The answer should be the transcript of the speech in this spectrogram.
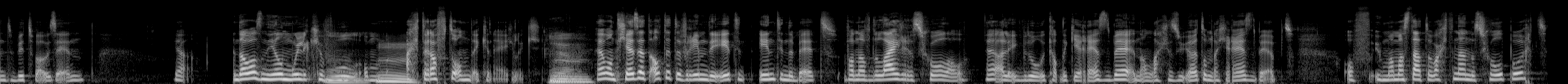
100% wit wou zijn. Ja. En dat was een heel moeilijk gevoel Mm. om Mm. achteraf te ontdekken, eigenlijk. Ja. Want jij bent altijd de vreemde eet- eend in de bijt. Vanaf de lagere school al. Hè, allee, ik bedoel, ik had een keer rijst bij en dan lachen ze u uit omdat je rijst bij hebt. Of uw mama staat te wachten aan de schoolpoort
